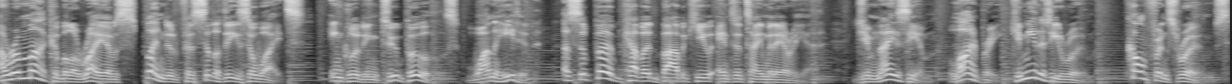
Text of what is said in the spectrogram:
A remarkable array of splendid facilities awaits, including two pools, one heated, a superb covered barbecue entertainment area, gymnasium, library, community room, conference rooms,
